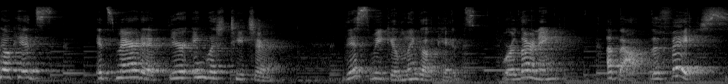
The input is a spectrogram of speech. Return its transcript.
Lingokids, it's Meredith, your English teacher. This week in Lingokids, we're learning about the face.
